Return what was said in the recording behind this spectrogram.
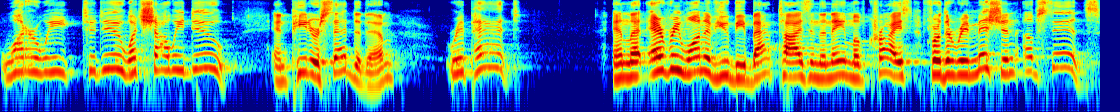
what are we to do? What shall we do? And Peter said to them, Repent, and let every one of you be baptized in the name of Christ for the remission of sins,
